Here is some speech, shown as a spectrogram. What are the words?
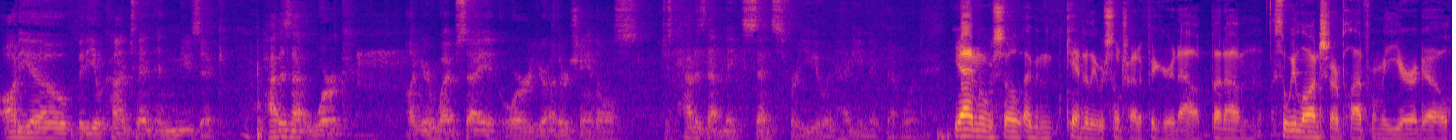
audio, video content, and music. How does that work on your website or your other channels? Just how does that make sense for you, and how do you make that work? Yeah, I mean, we're still. I mean, candidly, we're still trying to figure it out. But um, so we launched our platform a year ago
